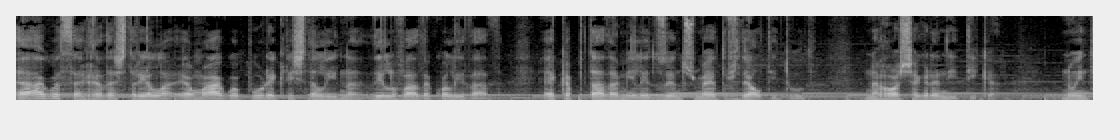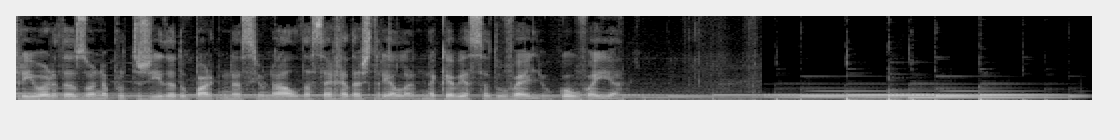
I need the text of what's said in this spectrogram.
A água Serra da Estrela é uma água pura e cristalina de elevada qualidade. É captada a 1200 metros de altitude, na rocha granítica, no interior da zona protegida do Parque Nacional da Serra da Estrela, na Cabeça do Velho, Gouveia.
